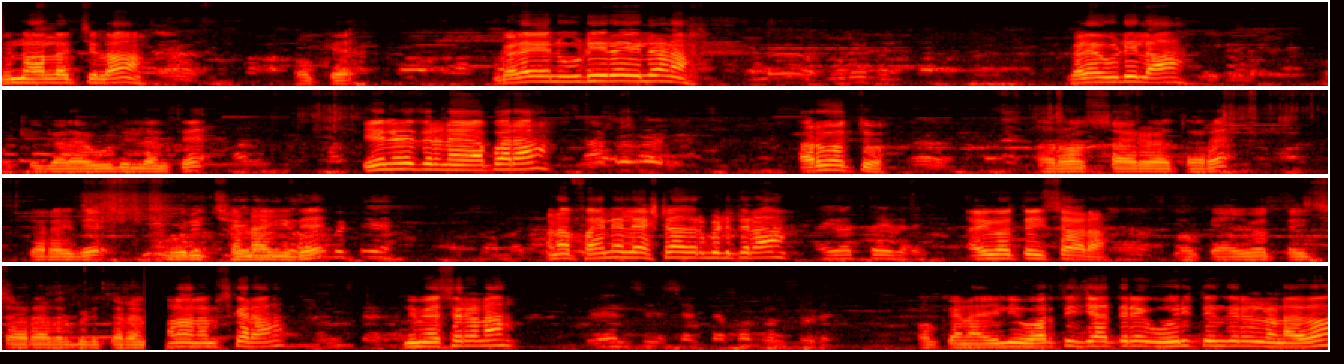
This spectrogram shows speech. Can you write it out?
ಇನ್ನೂ ಹಾಲು ಹಚ್ಚಿಲ್ಲ? ಓಕೆ. ಗಳೆ ಏನು ಉಡೀರೋ ಇಲ್ಲ ಅಣ್ಣ ಗಳೆ ಉಡಿಲ್ಲ ಓಕೆ ಗಳೆ ಉಡಿಲ್ಲಂತೆ ಏನು ಹೇಳ್ತೀರಣ್ಣ ವ್ಯಾಪಾರ? ಅರವತ್ತು. ಅರವತ್ತು ಸಾವಿರ ಹೇಳ್ತಾರೆ. ಈ ಥರ ಇದೆ. ಊರಿ ಚೆನ್ನಾಗಿದೆ. ಅಣ್ಣ ಫೈನಲ್ ಎಷ್ಟಾದ್ರೂ ಬಿಡ್ತೀರಾ? ಐವತ್ತೈದು ಐವತ್ತೈದು ಸಾವಿರ. ಓಕೆ ಐವತ್ತೈದು ಸಾವಿರ ಆದರೂ ಬಿಡ್ತಾರೆ. ಅಣ್ಣ ನಮಸ್ಕಾರ. ನಿಮ್ಮ ಹೆಸರಣ್ಣ? ಓಕೆ ಅಣ್ಣ ಇಲ್ಲಿ ವರ್ತಿ ಜಾತ್ರೆಗೆ ಊರಿ ತಿಂದಿರಲ್ಲ ಅಣ್ಣ ಅದು?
